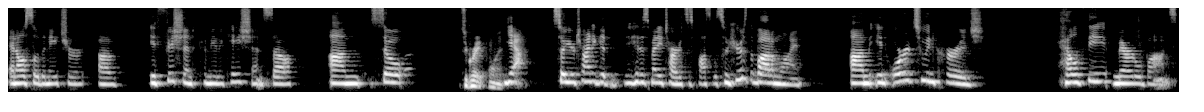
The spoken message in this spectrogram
and also the nature of efficient communication so um so It's a great point. yeah so you're trying to get hit as many targets as possible so here's the bottom line um, in order to encourage healthy marital bonds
